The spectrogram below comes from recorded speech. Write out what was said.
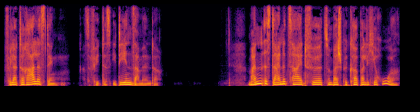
für laterales Denken, also für das Ideensammelnde? Wann ist deine Zeit für zum Beispiel körperliche Ruhe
